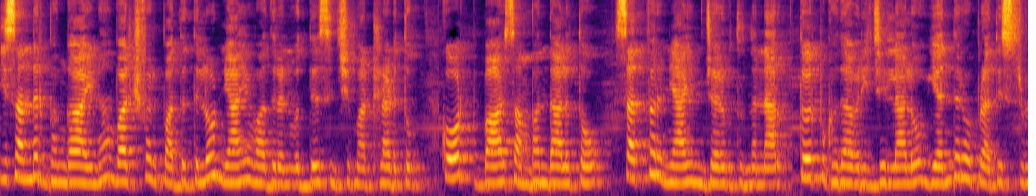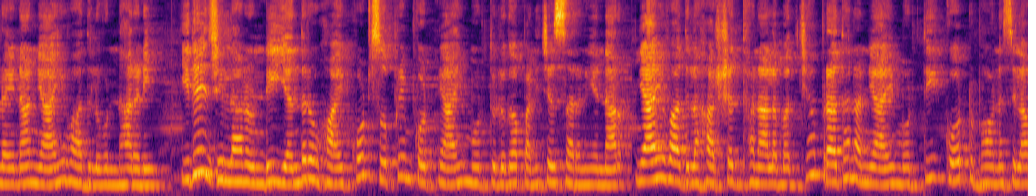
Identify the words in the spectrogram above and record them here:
ఈ సందర్భంగా ఆయన వర్చువల్ పద్ధతిలో న్యాయవాదులను ఉద్దేశించి మాట్లాడుతూ కోర్ట్ బార్ సంబంధాలతో సత్వర న్యాయం జరుగుతుందన్నారు. తూర్పుగోదావరి జిల్లాలో ఎందరో ప్రతిష్ఠులైన న్యాయవాదులు ఉన్నారని ఇదే జిల్లా నుండి ఎందరో హైకోర్టు సుప్రీంకోర్టు న్యాయమూర్తులుగా పనిచేశారని అన్నారు. న్యాయవాదుల హర్షధ్వనాల మధ్య ప్రధాన న్యాయమూర్తి కోర్టు భవన శిలా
